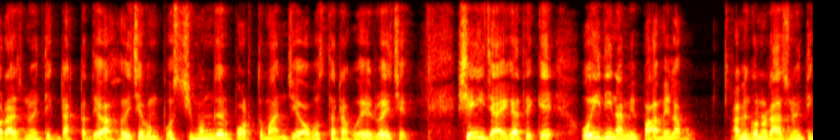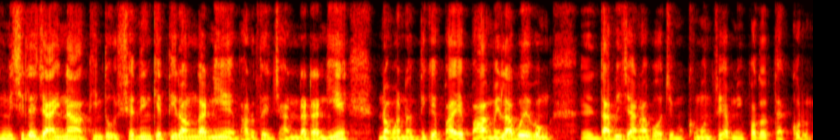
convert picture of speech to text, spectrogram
অরাজনৈতিক ডাকটা দেওয়া হয়েছে এবং পশ্চিমবঙ্গের বর্তমান যে অবস্থাটা হয়ে রয়েছে, সেই জায়গা থেকে ওই দিন আমি পা মেলাবো। আমি কোনো রাজনৈতিক মিছিলে যাই না, কিন্তু সেদিনকে তিরঙ্গা নিয়ে, ভারতের ঝান্ডাটা নিয়ে নবান্নর দিকে পায়ে পা মেলাবো এবং দাবি জানাব যে মুখ্যমন্ত্রী আপনি পদত্যাগ করুন।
